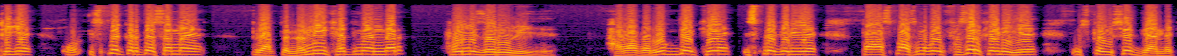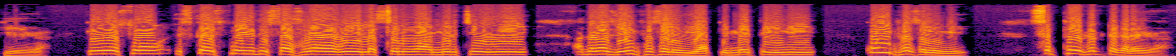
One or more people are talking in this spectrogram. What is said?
ठीक है? और स्प्रे करते समय पर्याप्त नमी खेत में अंदर होनी ज़रूरी है। हवा का रुख देखिए स्प्रे करिए। पास पास में कोई फ़सल खड़ी है तो उसका विशेष ध्यान रखिएगा। क्यों दोस्तों? इसका स्प्रे यदि सरसों हुई, लहसुन हुआ, मिर्ची हुई, अदरवाइज़ जो भी फ़सल हुई, आपकी मेथी हुई, कोई फ़सल हुई, सब पे इफ़ेक्ट करेगा।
